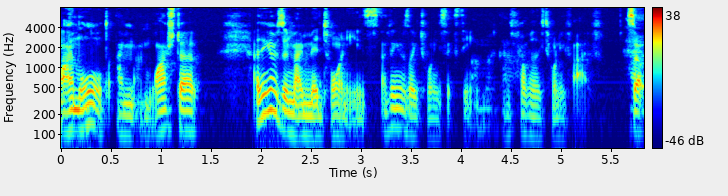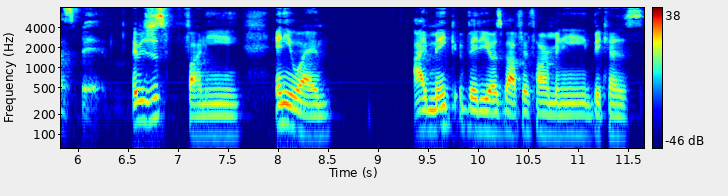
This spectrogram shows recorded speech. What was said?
I'm old. I'm, I'm washed up. I think I was in my mid 20s. I think it was like 2016. Oh my I was probably like 25. So has been it was just funny. Anyway, I make videos about Fifth Harmony because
